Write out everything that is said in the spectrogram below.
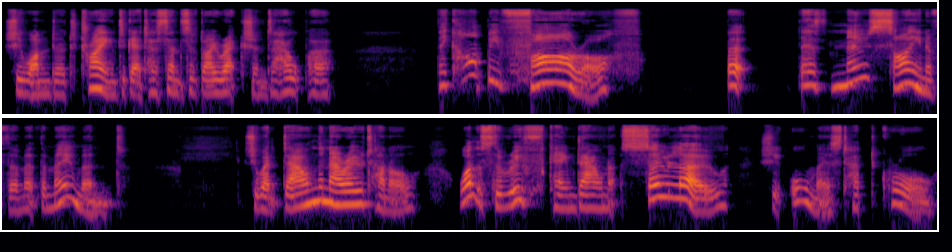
She wondered, trying to get her sense of direction to help her. They can't be far off. But there's no sign of them at the moment. She went down the narrow tunnel. Once the roof came down so low she almost had to crawl.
